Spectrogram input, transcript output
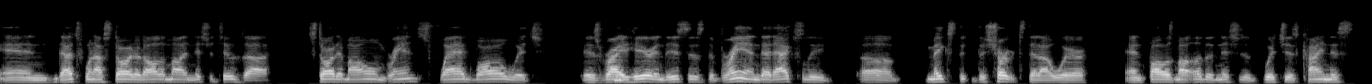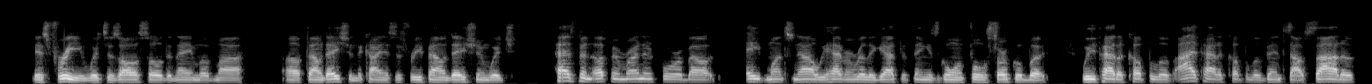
And that's when i started all of my initiatives. I started my own brand swag ball which is right here. And this is the brand that actually uh, makes the, the shirts that i wear and follows my other initiative which is kindness is free, which is also the name of my uh, foundation, the Kindness is Free Foundation, which has been up and running for about eight months now. We haven't really got the things going full circle, but we've had a couple of I've had a couple of events outside of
